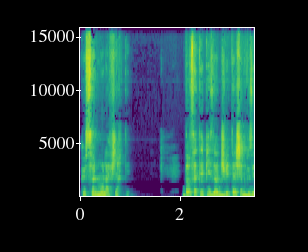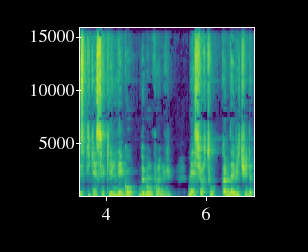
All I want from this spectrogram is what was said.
que seulement la fierté. Dans cet épisode, je vais tâcher de vous expliquer ce qu'est l'ego de mon point de vue, mais surtout, comme d'habitude,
